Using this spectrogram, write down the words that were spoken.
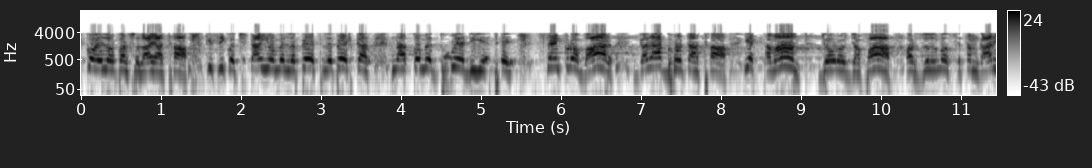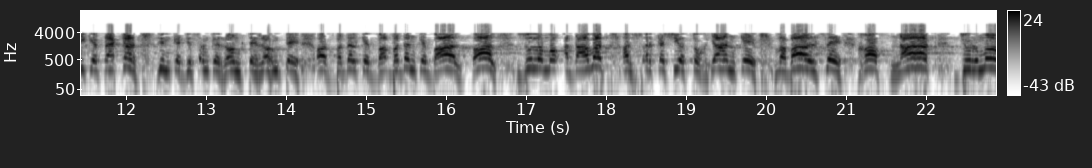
کوئلوں پر سلایا تھا۔ کسی کو چٹائیوں میں لپیٹ لپیٹ کر ناکوں میں دھوئے دیے تھے۔ سینکڑوں بار گلا گھونٹا تھا۔ یہ تمام جور و جفا اور ظلم و ستمگاری کے پیکر جن کے جسم کے رونگتے رونگتے اور بدل کے بدن کے بال بال ظلم و عداوت اور سرکشی و تغیان کے وبال سے خوفناک جرموں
